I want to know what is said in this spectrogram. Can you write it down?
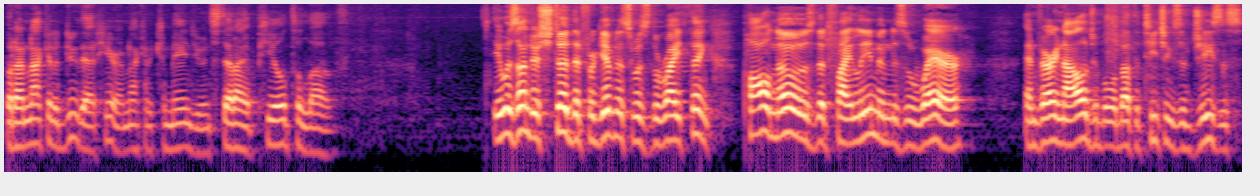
but I'm not going to do that here. I'm not going to command you. Instead, I appeal to love. It was understood that forgiveness was the right thing. Paul knows that Philemon is aware and very knowledgeable about the teachings of Jesus.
